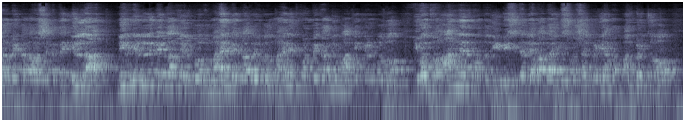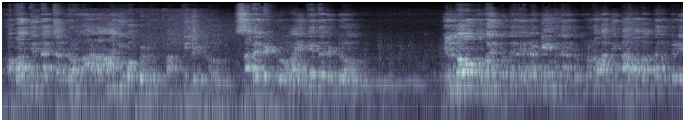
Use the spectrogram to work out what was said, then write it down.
ಬರಬೇಕಾದ ಅವಶ್ಯಕತೆ ಇಲ್ಲ. ನೀವು ಎಲ್ಲಿ ಬೇಕಾದ್ರೂ ಇರ್ಬೋದು ಮನೆ ಬೇಕಾದ್ರೂ ಇರ್ಬೋದು ಮನೆ ನಿಂತ್ಕೊಂಡು ಬೇಕಾದ್ರೂ ನೀವು ವಾಕ್ಯ ಕೇಳ್ಬೋದು. ಇವತ್ತು ಆನ್ಲೈನ್ ಅನ್ನುವಂಥದ್ದು ಈ ಡಿಜಿಟಲ್ ಯಾವಾಗ ಈ ಸೋಷಿಯಲ್ ಮೀಡಿಯಾ ಅಂತ ಬಂದ್ಬಿಡ್ತು ಅವಾಗದಿಂದ ಜನರು ಹಾಳಾಗಿ ಹೋಗ್ಬಿಟ್ರು. ಭಕ್ತಿ ಬಿಟ್ರು, ಸಭೆ ಬಿಟ್ರು, ಐಕ್ಯತೆ ಬಿಟ್ರು. ಎಲ್ಲೋ ಮೊಬೈಲ್ ಮುಂದೆ ಎಲ್ಲ ಟಿವಿ ಮುಂದೆ ಕುತ್ಕೊಂಡು ನಾವು ಅತಿ ಪರಮ ಭಕ್ತರು ಅಂತೇಳಿ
